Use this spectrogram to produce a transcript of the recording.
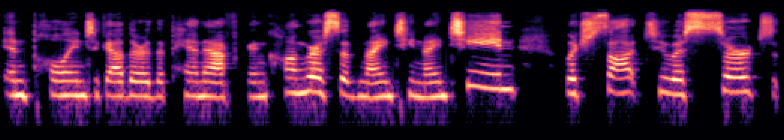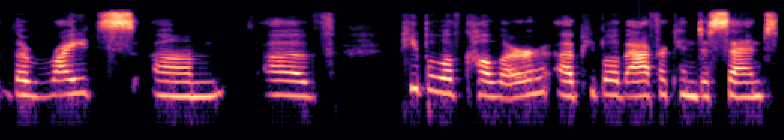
in pulling together the Pan African Congress of 1919, which sought to assert the rights um, of people of color, uh, people of African descent,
